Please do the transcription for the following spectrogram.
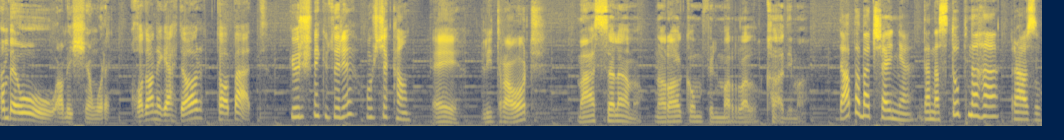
ام به او امیشن خدا نگهدار تا بعد Görüşmek üzere, hoşça kalın. ايه ليتراوت مع السلامة نراكم في المرة القادمة До побачення, до наступного разу.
